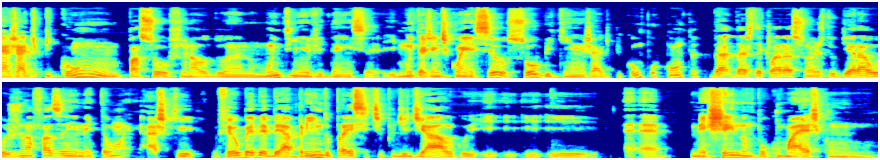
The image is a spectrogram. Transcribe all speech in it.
que a Jade Picon passou o final do ano muito em evidência e muita gente conheceu, soube quem é Jade Picon por conta da, das declarações do Gui Araújo na Fazenda. Então, acho que ver o BBB abrindo para esse tipo de diálogo e, e, e é, é, mexendo um pouco mais com,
